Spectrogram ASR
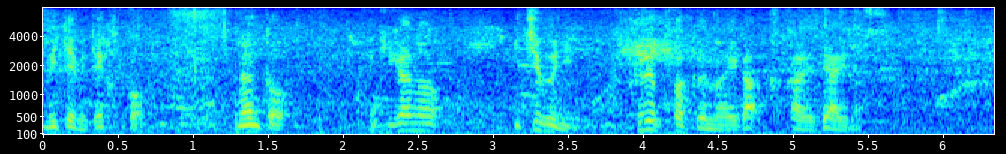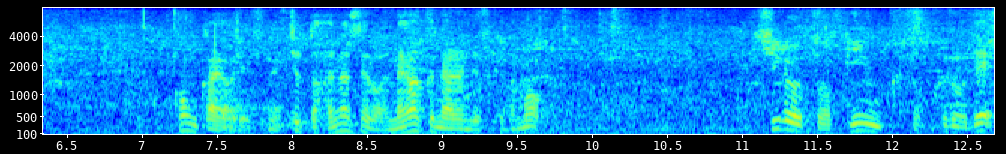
見てみてここ。なんと壁画の一部にクルッパくんの絵が描かれてあります。今回はですねちょっと話せば長くなるんですけども白とピンクと黒で、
